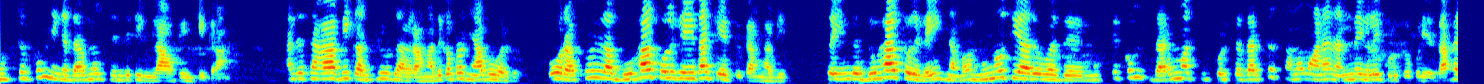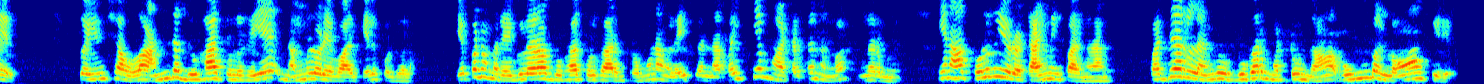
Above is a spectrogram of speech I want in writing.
முட்டுக்கும் நீங்க தர்மம் செஞ்சுட்டீங்களா அப்படின்னு கேட்குறாங்க அந்த சஹாபி கன்ஃபியூஸ் ஆகுறாங்க. அதுக்கப்புறம் ஞாபகம் வருது. ஓ ரசூல்லா துஹா தொழுகையை தான் கேட்டிருக்காங்க அப்படின்னு. ஸோ இந்த துஹா தொழுகை நம்ம முன்னூத்தி அறுபது முட்டுக்கும் தர்மத்தை கொடுத்ததற்கு சமமான நன்மைகளை கொடுக்கக்கூடியதாக இருக்கு. ஸோ இன்ஷால்லா அந்த துஹா தொழுகையை நம்மளுடைய வாழ்க்கையில கொண்டு வரலாம். எப்போ நம்ம ரெகுலரா துஹா தொழுக ஆரம்பிச்சோமோ நம்ம லைஃப்ல நிறைய மாற்றத்தை நம்ம உணர முடியும். ஏன்னா தொழுகையோட டைமிங் பாருங்களேன். பஜார்ல இருந்து துகர் மட்டும்தான் ரொம்ப லாங் பீரியட்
